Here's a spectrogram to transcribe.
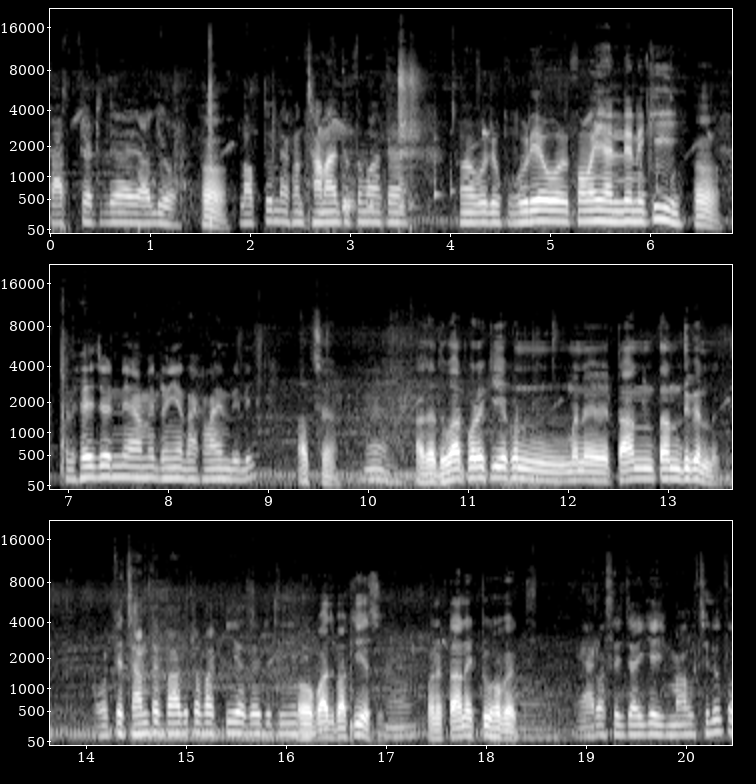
কাঠ হ্যাঁ। এখন তোমাকে কমাই আনলে হ্যাঁ। সেই আমি ধুয়ে ধাকলাইন দিলি। আচ্ছা। আচ্ছা ধোয়ার পরে কি এখন মানে টান টান দিবেন না ওকে ছানতে বাদটা বাকি আছে ওইটা দিয়ে ও বাজ বাকি আছে? হ্যাঁ। মানে টান একটু হবে আর সেই জায়গায় মাল ছিল তো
